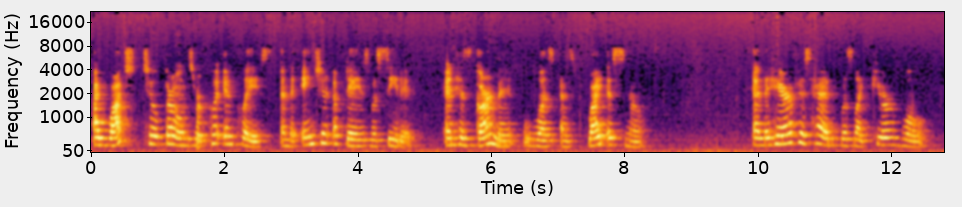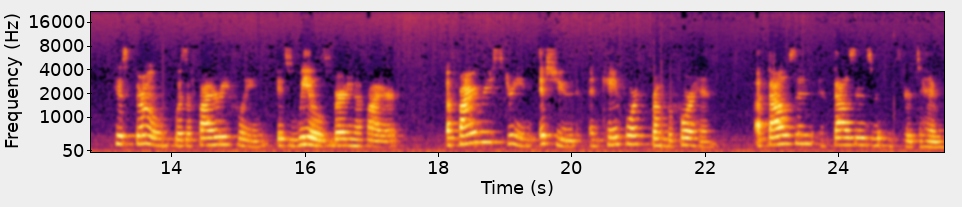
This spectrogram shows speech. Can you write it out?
I watched till thrones were put in place, and the Ancient of Days was seated, and his garment was as white as snow. And the hair of his head was like pure wool. His throne was a fiery flame, its wheels burning a fire. A fiery stream issued and came forth from before him. A thousand and thousands ministered to him.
